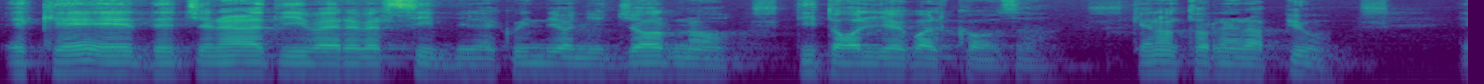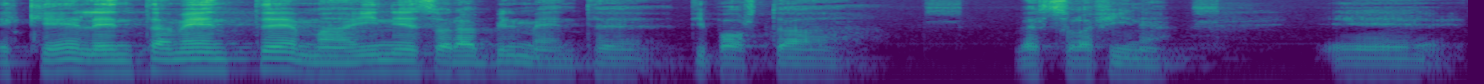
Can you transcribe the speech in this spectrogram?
e che è degenerativa e reversibile, quindi ogni giorno ti toglie qualcosa che non tornerà più e che lentamente ma inesorabilmente ti porta verso la fine. E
